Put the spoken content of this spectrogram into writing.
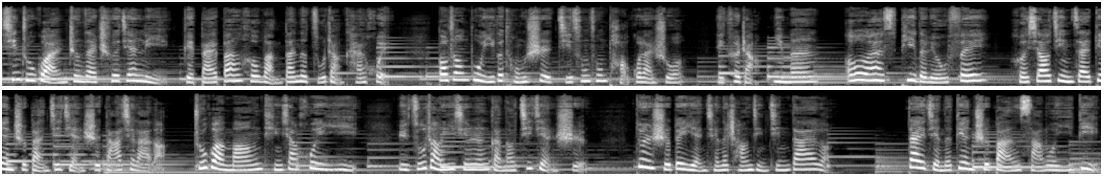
新主管正在车间里给白班和晚班的组长开会。包装部一个同事急匆匆跑过来说：“李科长，你们 OSP 的刘飞和肖静在电池板机检室打起来了。”主管忙停下会议，与组长一行人赶到机检室，顿时被眼前的场景惊呆了。待检的电池板洒落一地，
